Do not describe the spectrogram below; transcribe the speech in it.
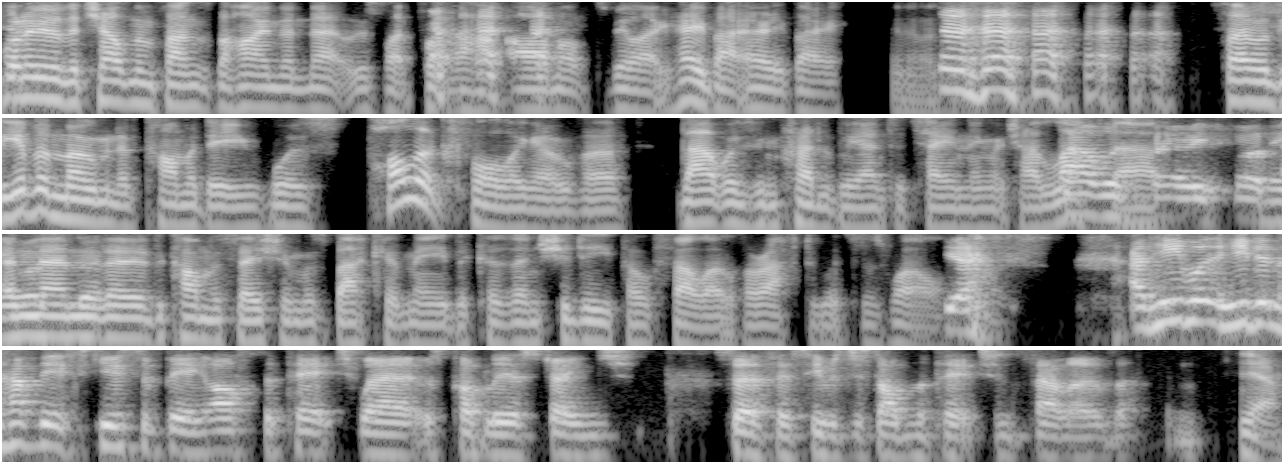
one of the Cheltenham fans behind the net was like put the arm up to be like, "Hey, Barry, Barry." You know, so the other moment of comedy was Pollock falling over. That was incredibly entertaining, which I laughed that was at. very funny. and wasn't then it? the, the conversation was back at me because then Shodipo fell over afterwards as well. Yes, and he he didn't have the excuse of being off the pitch where it was probably a strange surface. He was just on the pitch and fell over. Yeah.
